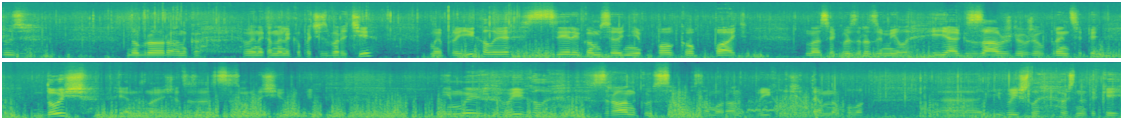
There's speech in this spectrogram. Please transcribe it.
Друзі, доброго ранку. Ви на каналі Копачі Збаричі. Ми приїхали з Сиріком сьогодні покопати. У нас, як ви зрозуміли, як завжди, вже в принципі дощ. Я не знаю, що це за сезон дощів таких. І ми виїхали зранку, з самого самого ранку, приїхали, ще темно було. Е, і вийшли ось на такий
